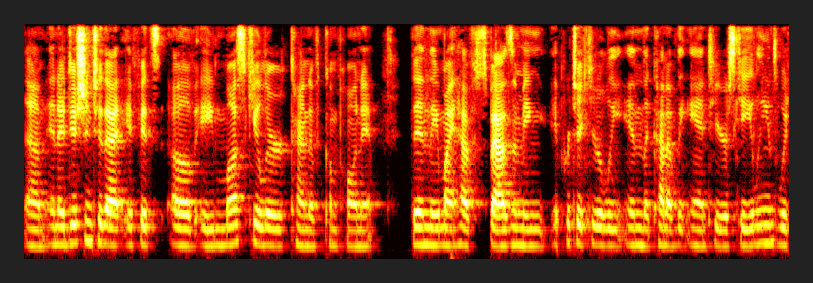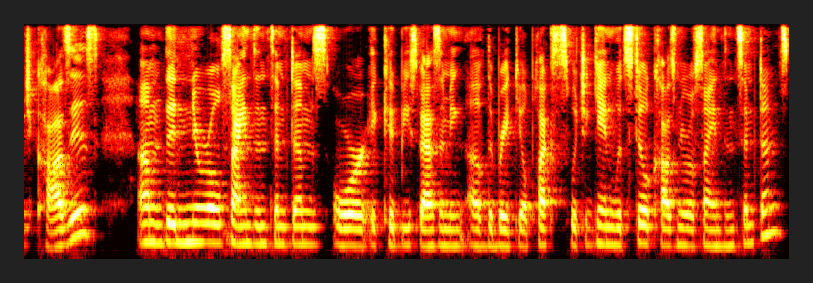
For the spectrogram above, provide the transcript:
Um, in addition to that, if it's of a muscular kind of component, then they might have spasming, particularly in the kind of the anterior scalenes, which causes um, the neural signs and symptoms, or it could be spasming of the brachial plexus, which again would still cause neural signs and symptoms.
